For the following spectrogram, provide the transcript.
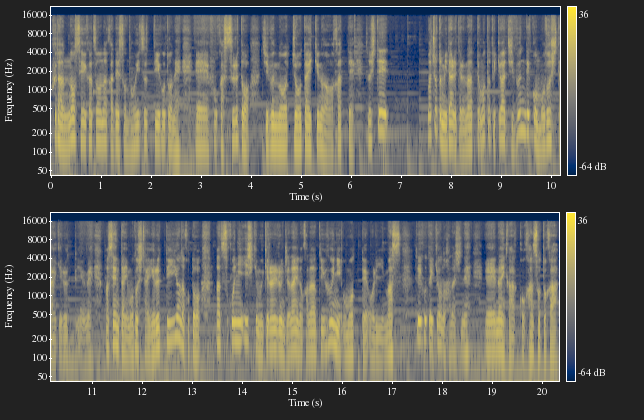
普段の生活の中でそのノイズっていうことをね、えー、フォーカスすると自分の状態っていうのが分かって、そしてまあ、ちょっと乱れてるなって思った時は自分でこう戻してあげるっていうね、まあ、センターに戻してあげるっていうようなことを、まずそこに意識向けられるんじゃないのかなというふうに思っております。ということで今日の話ね、えー、何かこう感想とか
